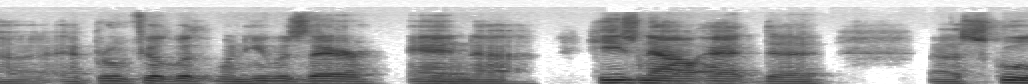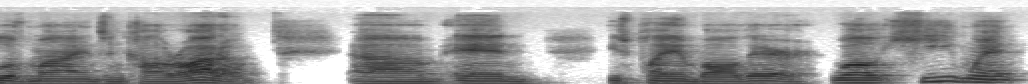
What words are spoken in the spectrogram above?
uh, at Broomfield with when he was there, and uh, he's now at the uh, School of Mines in Colorado, um, and he's playing ball there. Well, he went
